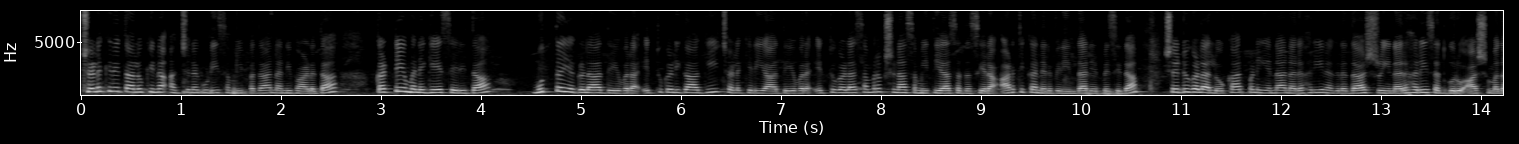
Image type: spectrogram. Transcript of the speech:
ಚಳ್ಳಕೆರೆ ತಾಲೂಕಿನ ಅಜ್ಜನಗುಡಿ ಸಮೀಪದ ನನಿವಾಳದ ಕಟ್ಟೆಮನೆಗೆ ಸೇರಿದ ಮುತ್ತಯ್ಯಗಳ ದೇವರ ಎತ್ತುಗಳಿಗಾಗಿ ಚಳಕೆರೆಯ ದೇವರ ಎತ್ತುಗಳ ಸಂರಕ್ಷಣಾ ಸಮಿತಿಯ ಸದಸ್ಯರ ಆರ್ಥಿಕ ನೆರವಿನಿಂದ ನಿರ್ಮಿಸಿದ ಶೆಡ್ಡುಗಳ ಲೋಕಾರ್ಪಣೆಯನ್ನ ನರಹರಿ ನಗರದ ಶ್ರೀ ನರಹರಿ ಸದ್ಗುರು ಆಶ್ರಮದ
